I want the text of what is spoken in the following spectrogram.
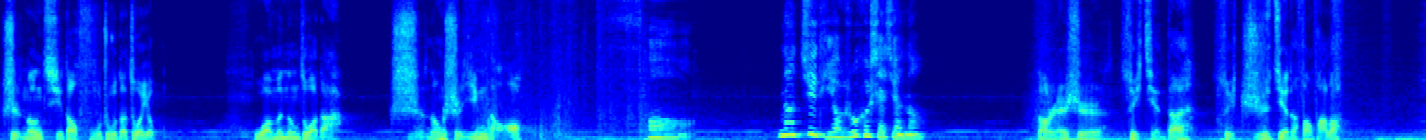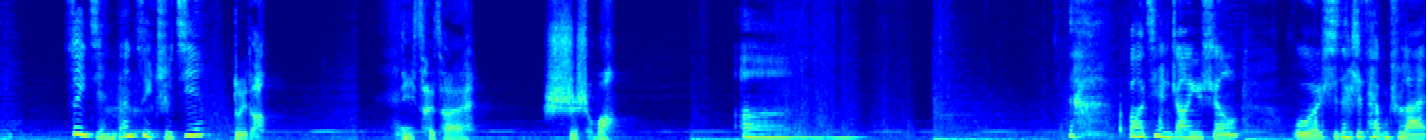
只能起到辅助的作用，我们能做的只能是引导。哦，那具体要如何筛选呢？当然是最简单、最直接的方法了。最简单、最直接。对的，你猜猜是什么？嗯，抱歉，张医生，我实在是猜不出来。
